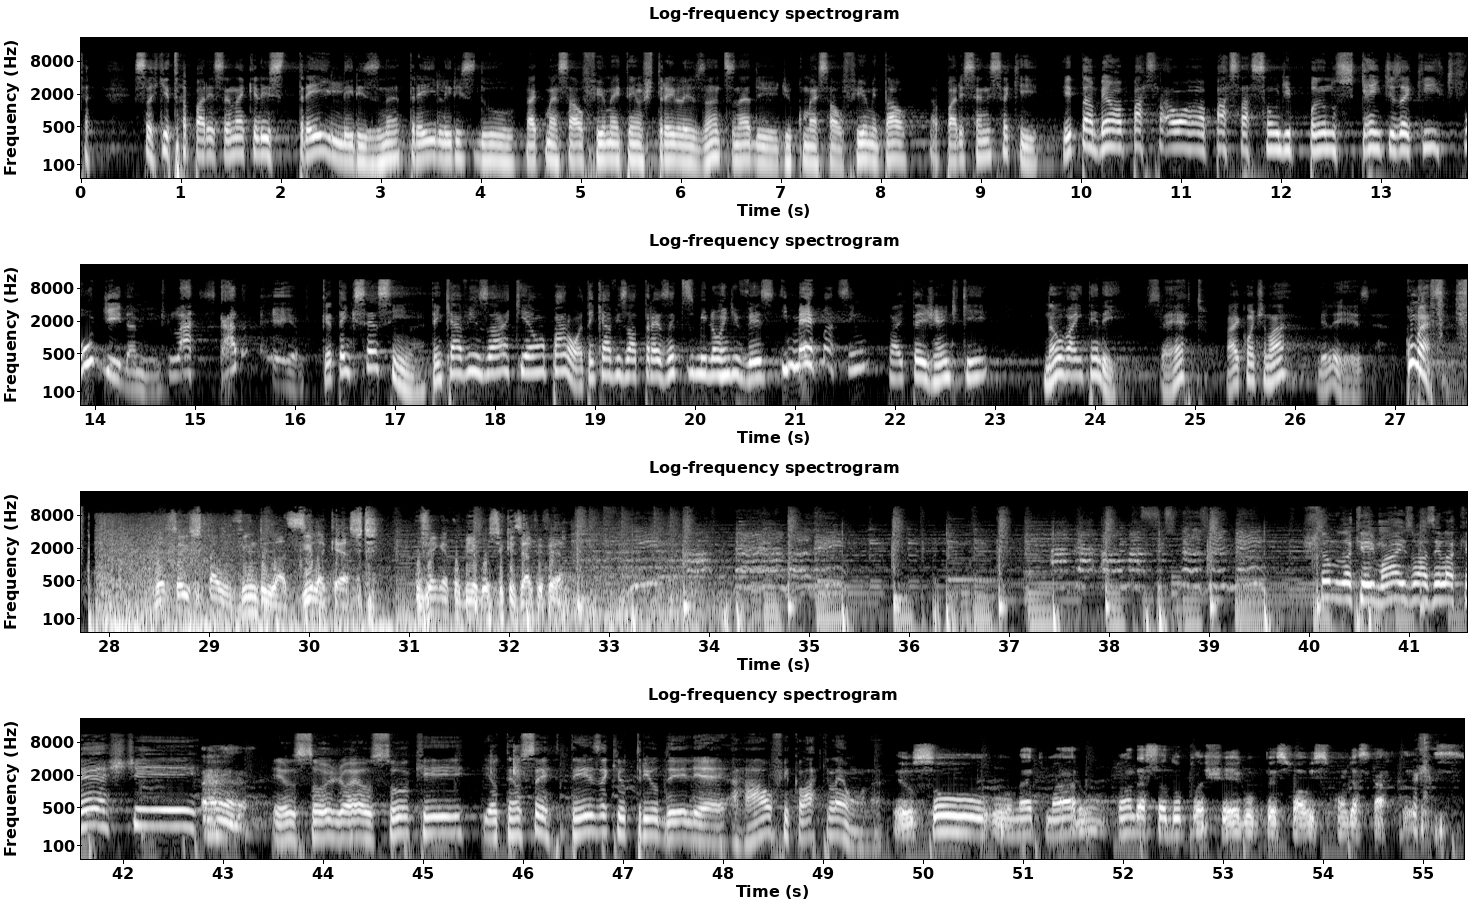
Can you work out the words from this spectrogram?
Tá, isso aqui tá parecendo aqueles trailers, né? Trailers do. Vai começar o filme, aí tem os trailers antes, né? De, de começar o filme e tal. Tá aparecendo isso aqui. E também uma, passa, uma passação de panos quentes aqui, fodida, menino. Lascada mesmo. Porque tem que ser assim, né? Tem que avisar que é uma paródia. Tem que avisar 300 milhões de vezes. E mesmo assim, vai ter gente que não vai entender. Certo? Vai continuar? Beleza. Começa! Você está ouvindo o Azila Cast. Venha comigo se quiser viver. Estamos aqui em mais o AzilaCast. Eu sou o Joel Suki e eu tenho certeza que o trio dele é Ralph, Clark e Leona. Eu sou o Neto Maro. Quando essa dupla chega, o pessoal esconde as carteiras.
